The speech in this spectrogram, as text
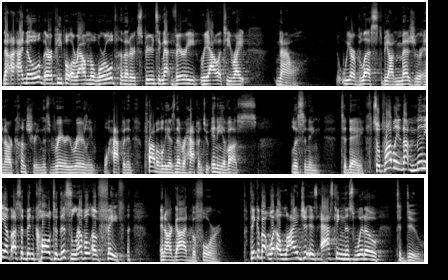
Now, I know there are people around the world that are experiencing that very reality right now. We are blessed beyond measure in our country, and this very rarely will happen, and probably has never happened to any of us listening today. So, probably not many of us have been called to this level of faith in our God before. Think about what Elijah is asking this widow to do.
